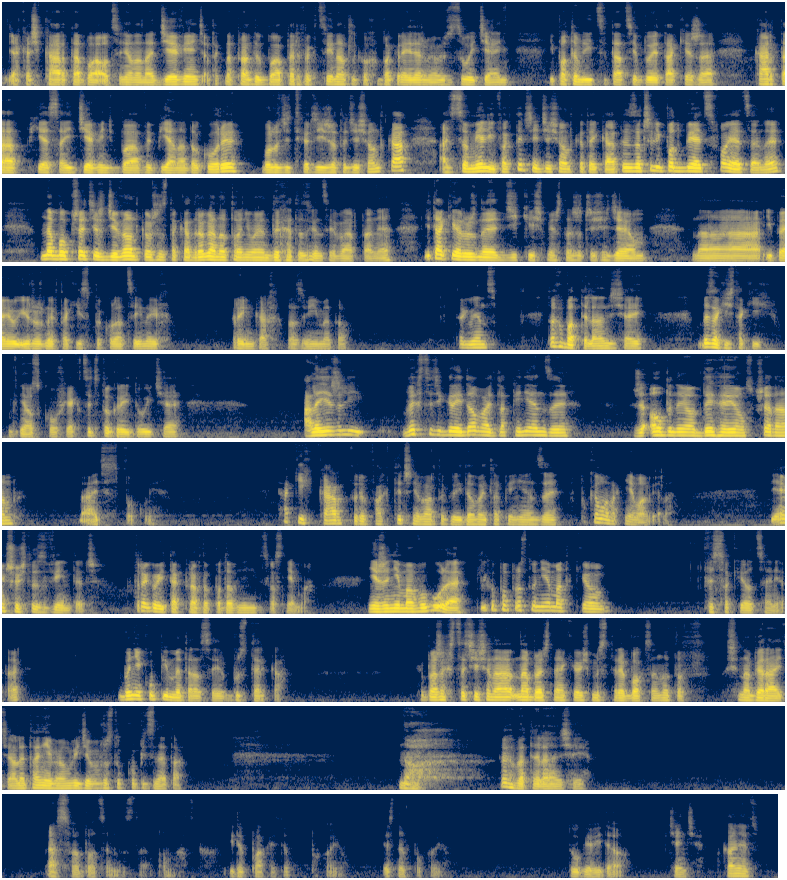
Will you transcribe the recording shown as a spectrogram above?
jakaś karta była oceniona na 9, a tak naprawdę była perfekcyjna, tylko chyba grader miał już zły dzień. I potem licytacje były takie, że karta PSA 9 była wybijana do góry, bo ludzie twierdzili, że to dziesiątka, a ci, co mieli faktycznie dziesiątkę tej karty, zaczęli podbijać swoje ceny, no bo przecież dziewiątka już jest taka droga, no to oni mają dychę, to jest więcej warta, nie? I takie różne dzikie, śmieszne rzeczy się dzieją na eBayu i różnych takich spekulacyjnych rynkach, nazwijmy to. Tak więc to chyba tyle na dzisiaj. Bez jakichś takich wniosków. Jak chcecie, to gradujcie. Ale jeżeli wy chcecie gradować dla pieniędzy, że obnę ją dychę ją sprzedam, dajcie spokój. Takich kart, które faktycznie warto gradować dla pieniędzy, w Pokémonach nie ma wiele. Większość to jest vintage, którego i tak prawdopodobnie nikt z was nie ma. Nie, że nie ma w ogóle, tylko po prostu nie ma takiego wysokiej ocenie, tak? Bo nie kupimy teraz sobie boosterka. Chyba, że chcecie się na, nabrać na jakiegoś mystery boxa, no to się nabierajcie, ale taniej wam wyjdzie po prostu kupić z neta. No, to chyba tyle na dzisiaj. A słabo ocen dostałem, o matko. Idę płakać do pokoju. Jestem w pokoju. Długie wideo. Cięcie. Koniec.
